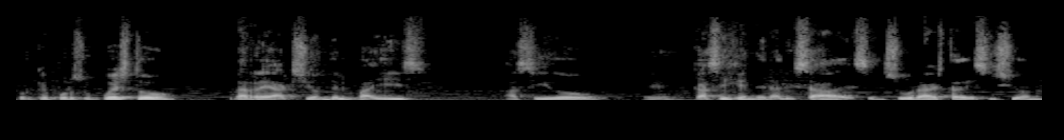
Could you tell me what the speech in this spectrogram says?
porque por supuesto la reacción del país ha sido eh, casi generalizada de censura a esta decisión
